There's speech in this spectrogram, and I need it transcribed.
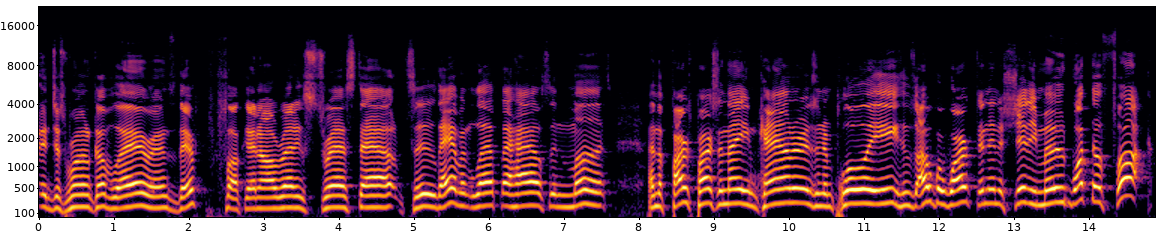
and just run a couple of errands. They're fucking already stressed out too. They haven't left the house in months. And the first person they encounter is an employee who's overworked and in a shitty mood. What the fuck?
